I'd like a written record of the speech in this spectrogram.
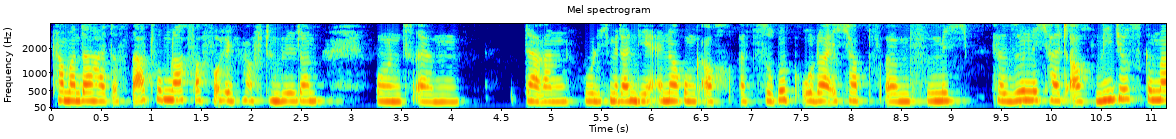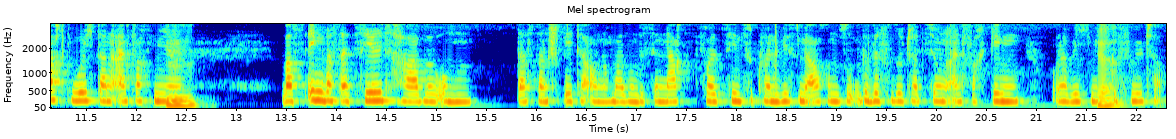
kann man da halt das Datum nachverfolgen auf den Bildern und ähm, daran hole ich mir dann die Erinnerung auch äh, zurück. Oder ich habe ähm, für mich persönlich halt auch Videos gemacht, wo ich dann einfach mir mhm. was irgendwas erzählt habe, um das dann später auch nochmal so ein bisschen nachvollziehen zu können, wie es mir auch in so gewissen Situationen einfach ging oder wie ich mich ja. gefühlt habe.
